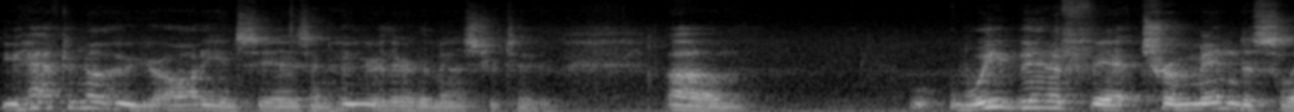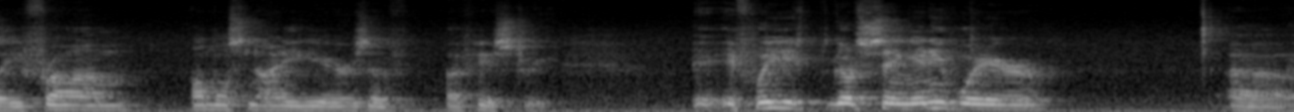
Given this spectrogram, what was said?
You have to know who your audience is and who you're there to minister to. Um, we benefit tremendously from almost 90 years of, of history. If we go to sing anywhere, uh,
